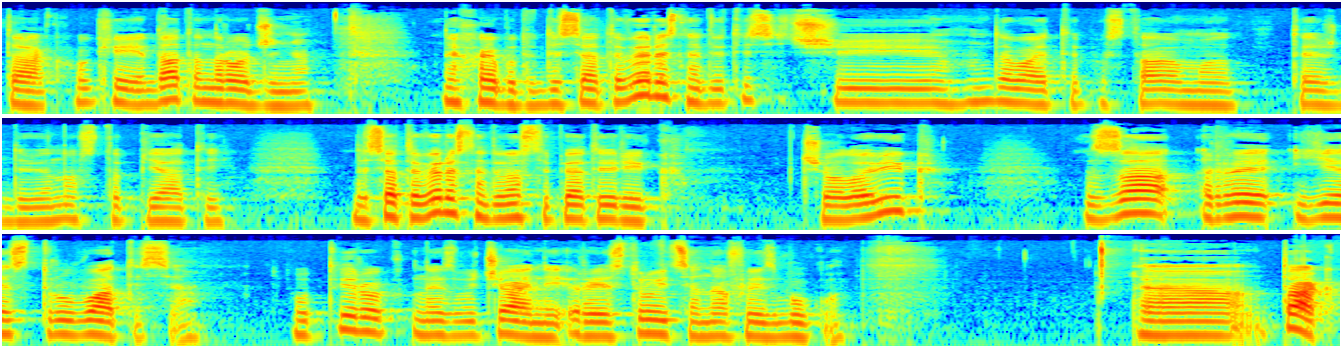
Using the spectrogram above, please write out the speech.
Так, окей, дата народження. Нехай буде 10 вересня 2000. ну, Давайте поставимо теж 95-й. 10 вересня 95 рік. Чоловік. Зареєструватися. Утирок незвичайний. Реєструється на Фейсбуку. Е, так.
